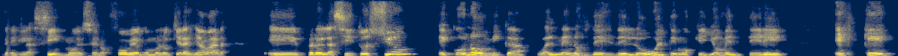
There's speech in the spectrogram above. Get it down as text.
de clasismo, de xenofobia, como lo quieras llamar, pero la situación económica, o al menos desde lo último que yo me enteré, es que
